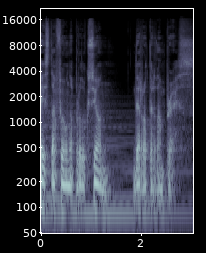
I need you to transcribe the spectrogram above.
Esta fue una producción de Rotterdam Press.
